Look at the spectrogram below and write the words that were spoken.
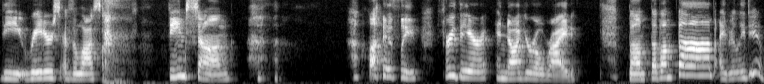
the Raiders of the Lost theme song, honestly, for their inaugural ride. Bump, ba, bump, bump. I really do.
